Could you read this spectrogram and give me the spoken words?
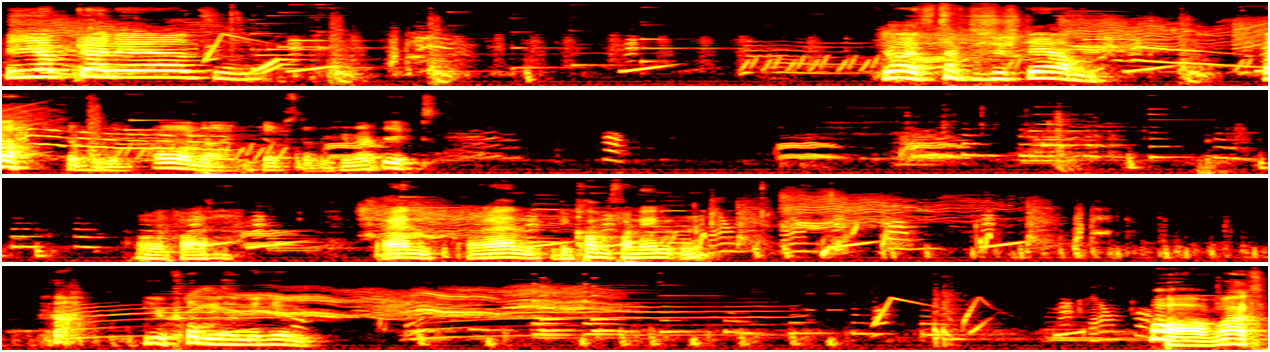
Ich hab keine Herzen. Ja, jetzt taktische Sterben. Ich hab überlebt. Oh nein, ich hab's nicht überlebt. Oh, weiter. Renn, renn, die kommen von hinten. Hier kommen sie nicht hin. Oh, was?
